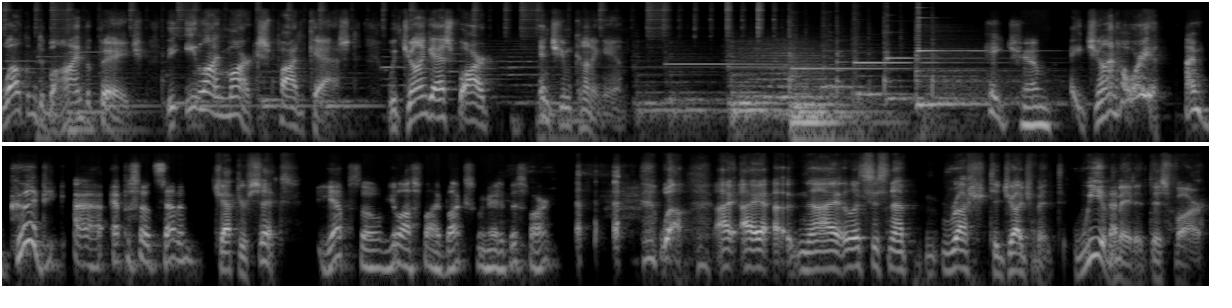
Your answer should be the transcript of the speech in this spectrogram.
Welcome to Behind the Page, the Eli Marks podcast with John Gaspard and Jim Cunningham. Hey, Jim. Hey, John, how are you? I'm good. Uh, episode seven. Chapter six. Yep. So you lost five bucks. We made it this far. well, I, I, uh, nah, let's just not rush to judgment. We have made it this far.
